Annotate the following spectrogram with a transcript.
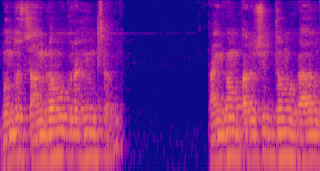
ముందు సంఘము గ్రహించాలి సంఘం పరిశుద్ధము కాదు.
